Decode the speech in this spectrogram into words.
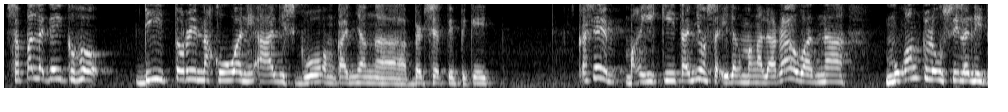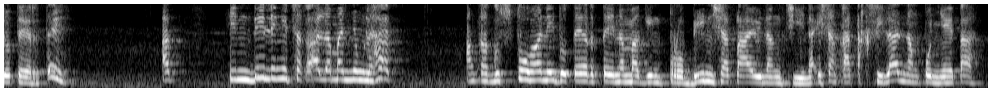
Sa palagay ko ho, dito rin nakuha ni Alice Guo ang kanyang ah, birth certificate. Kasi makikita nyo sa ilang mga larawan na mukhang close sila ni Duterte. At hindi lingit sa kaalaman yung lahat. Ang kagustuhan ni Duterte na maging probinsya tayo ng China, isang kataksilan ng punyeta.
